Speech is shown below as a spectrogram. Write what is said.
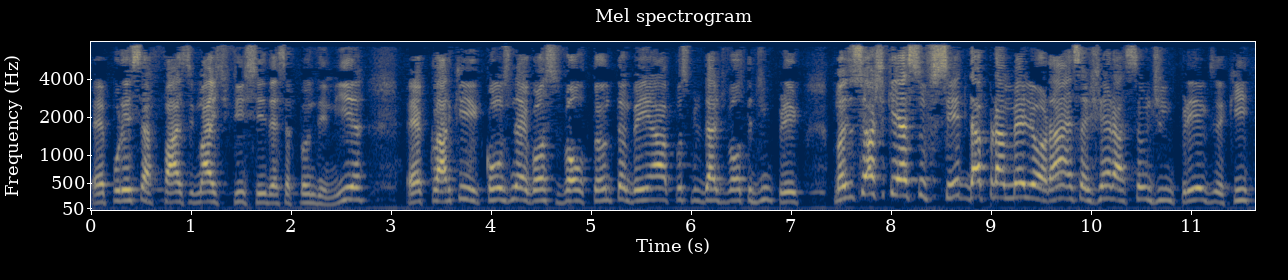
é, por essa fase mais difícil dessa pandemia. É claro que com os negócios voltando também há a possibilidade de volta de emprego. Mas você acha que é suficiente? Dá para melhorar essa geração de empregos aqui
